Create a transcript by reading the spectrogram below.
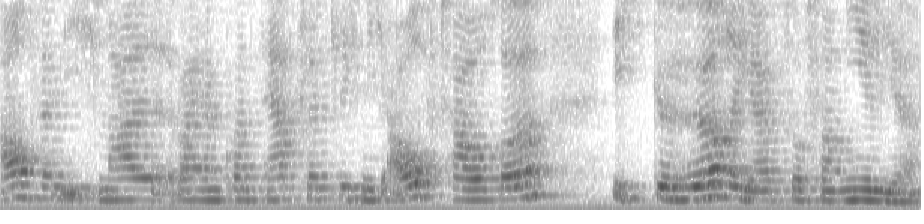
auch wenn ich mal bei einem Konzert plötzlich nicht auftauche, ich gehöre ja zur Familie.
